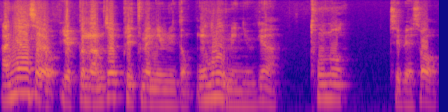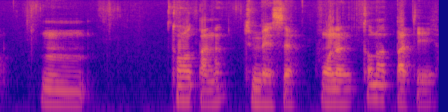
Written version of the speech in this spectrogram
안녕하세요. 예쁜 남자 브리트맨입니다. 오늘의 메뉴가 토넛 집에서 음 토넛 빵을 준비했어요. 오늘 토넛 파티예요.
